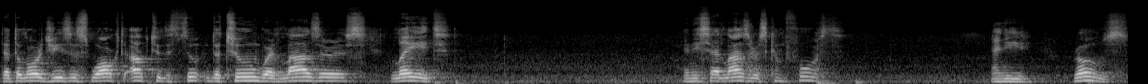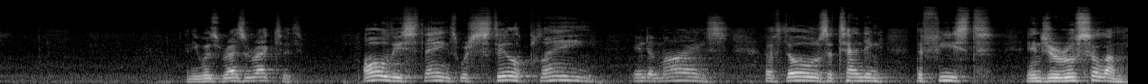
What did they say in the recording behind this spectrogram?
that the Lord Jesus walked up to the, th- the tomb where Lazarus laid. And he said, Lazarus, come forth. And he rose. And he was resurrected. All these things were still playing in the minds of those attending the feast in Jerusalem.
